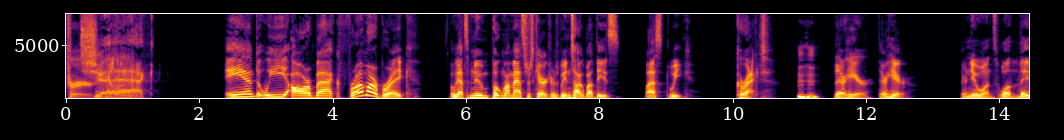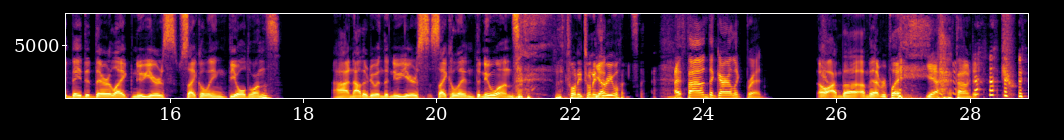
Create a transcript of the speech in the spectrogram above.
for Jack. And we are back from our break. We got some new Pokemon Masters characters. We didn't talk about these last week. Correct. hmm They're here. They're here. They're new ones. Well, they they did their like New Year's cycling the old ones. Uh, now they're doing the New Year's cycling the new ones, the 2023 ones. I found the garlic bread. Oh, on the on the every play. Yeah, I found it.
